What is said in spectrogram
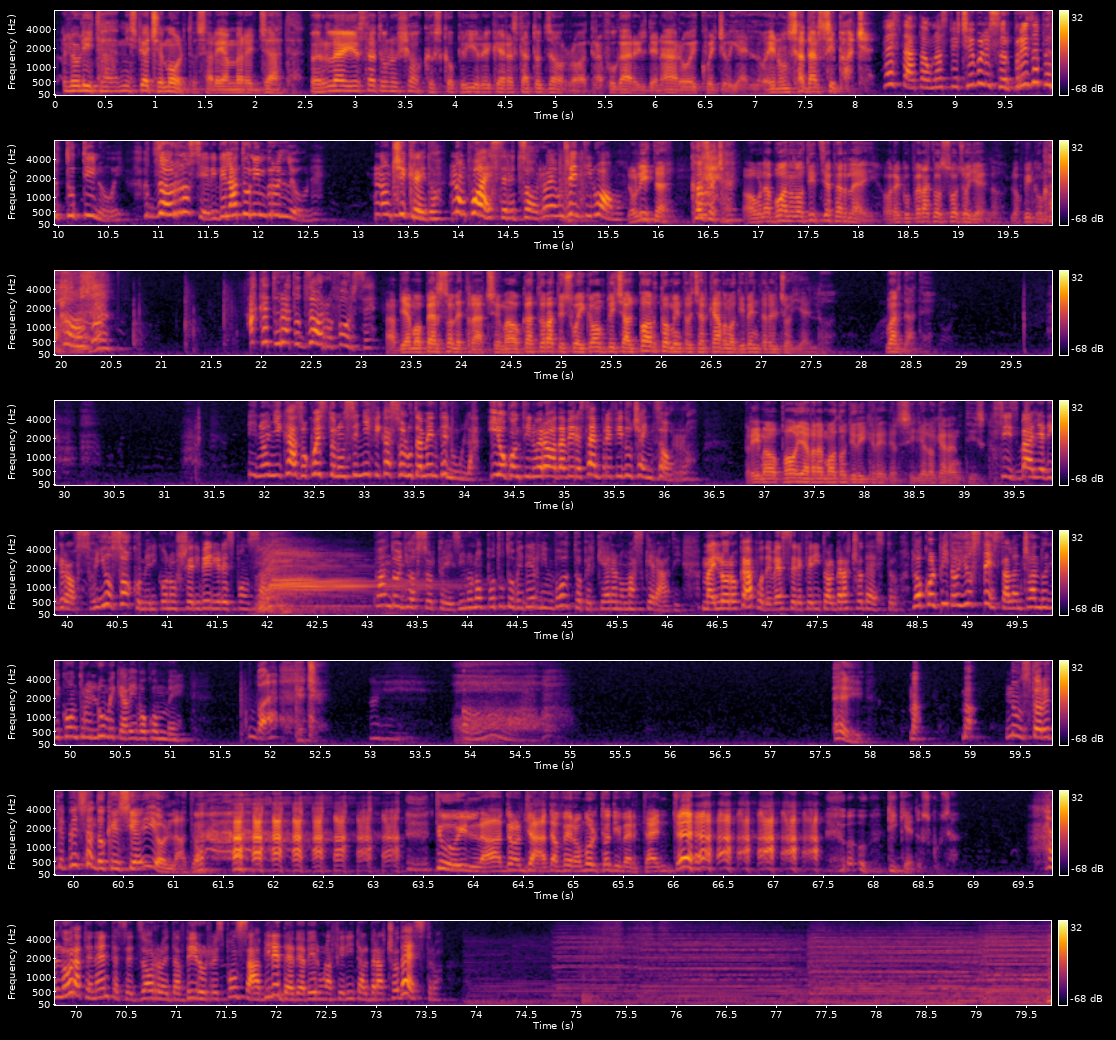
Lolita, mi spiace molto, sarei amareggiata. Per lei è stato uno shock scoprire che era stato Zorro a trafugare il denaro e quel gioiello e non sa darsi pace. È stata una spiacevole sorpresa per tutti noi. Zorro si è rivelato un imbroglione. Non ci credo. Non può essere Zorro, è un gentiluomo. Lolita, Cosa c'è? ho una buona notizia per lei. Ho recuperato il suo gioiello. L'ho qui con me. Cosa? Ha catturato Zorro, forse? Abbiamo perso le tracce, ma ho catturato i suoi complici al porto mentre cercavano di vendere il gioiello. Guardate. In ogni caso, questo non significa assolutamente nulla. Io continuerò ad avere sempre fiducia in Zorro. Prima o poi avrà modo di ricredersi, glielo garantisco. Si sbaglia di grosso. Io so come riconoscere i veri responsabili. Quando li ho sorpresi non ho potuto vederli in volto perché erano mascherati, ma il loro capo deve essere ferito al braccio destro. L'ho colpito io stessa lanciandogli contro il lume che avevo con me. Beh, Che c'è? Ehi, ma, ma non starete pensando che sia io il ladro? tu il ladro, già davvero molto divertente. Oh, Ti chiedo scusa. Allora, tenente, se Zorro è davvero il responsabile, deve avere una ferita al braccio destro.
